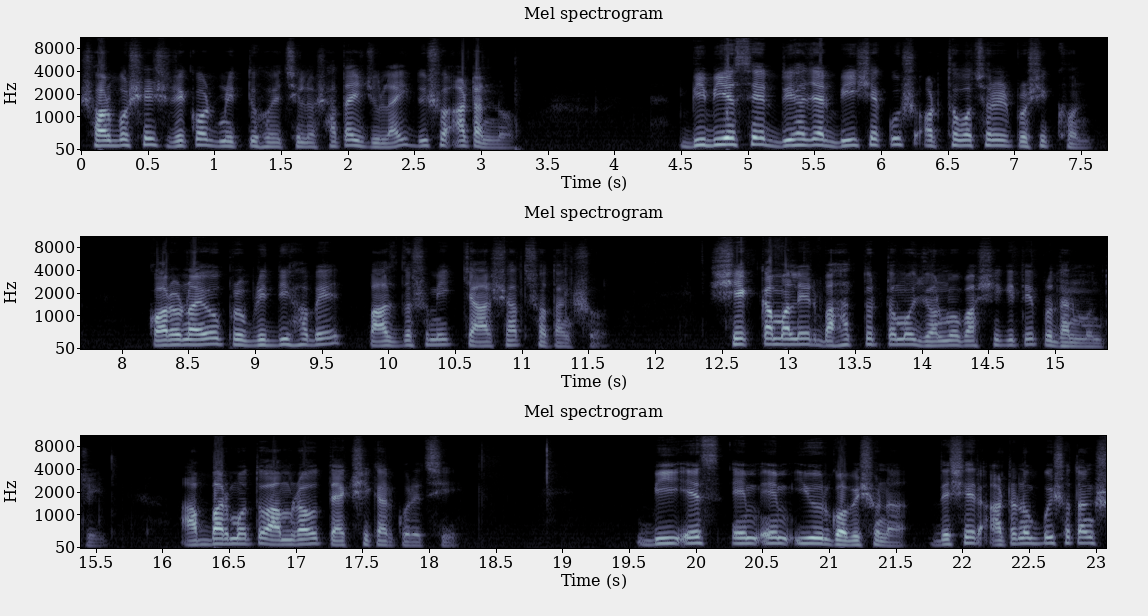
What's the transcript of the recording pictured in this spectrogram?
সর্বশেষ রেকর্ড মৃত্যু হয়েছিল সাতাইশ জুলাই দুশো আটান্ন। বিবিএস এর দুই হাজার বিশ একুশ অর্থ বছরের প্রশিক্ষণ। করোনায়ও প্রবৃদ্ধি হবে পাঁচ দশমিক চার সাত শতাংশ। শেখ কামালের বাহাত্তরতম জন্মবার্ষিকীতে প্রধানমন্ত্রী। আব্বার মতো আমরাও ত্যাগ স্বীকার করেছি। বিএসএমএমইউর গবেষণা দেশের আটানব্বই শতাংশ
